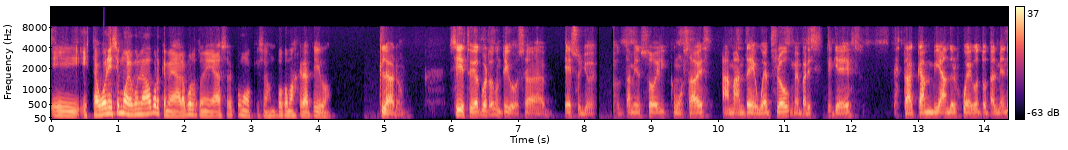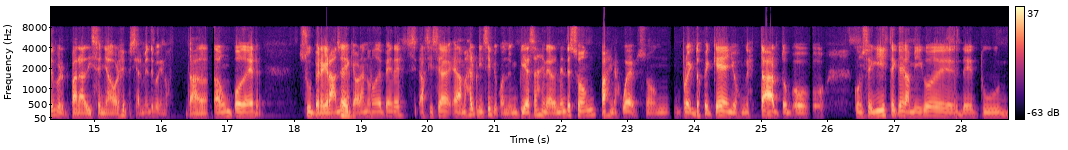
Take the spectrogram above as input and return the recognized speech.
Y, y, está buenísimo de algún lado porque me da la oportunidad de ser como quizás un poco más creativo. Claro. Sí, estoy de acuerdo contigo. O sea, eso, yo, yo también soy, como sabes, amante de Webflow. Me parece que es está cambiando el juego totalmente para diseñadores especialmente porque nos da, un poder súper grande de que ahora no depende, así sea, además al principio, cuando empiezas generalmente son páginas web, son proyectos pequeños, un startup o conseguiste que el amigo de, de, tu,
